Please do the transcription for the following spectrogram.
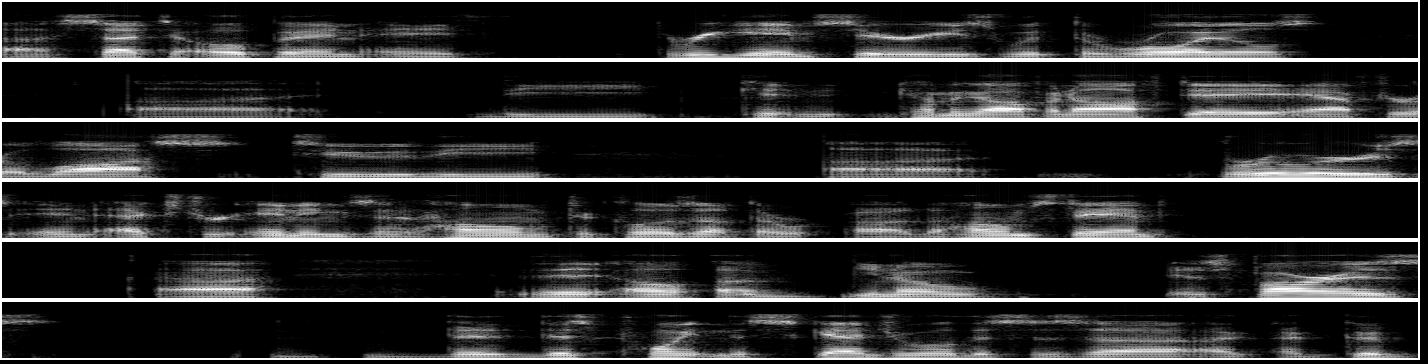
uh, set to open a three-game series with the Royals. Uh, the coming off an off day after a loss to the uh, Brewers in extra innings at home to close out the uh, the homestand. Uh, the, uh, you know, as far as the, this point in the schedule, this is a, a good,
